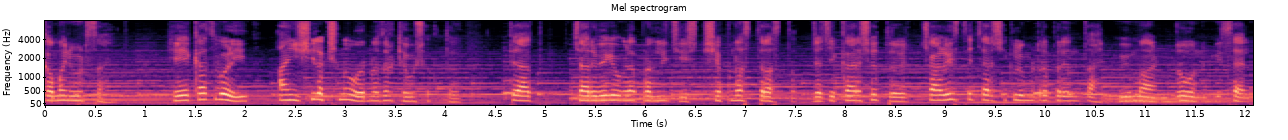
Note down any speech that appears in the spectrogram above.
कमांड युनिट्स आहेत. हे एकाच वेळी ऐंशी लक्षणांवर नजर ठेवू शकतं. त्यात चार वेगवेगळ्या प्रणालीची क्षेपणास्त्र असतात ज्याचे कार्यक्षेत्र चाळीस ते चारशे किलोमीटर पर्यंत आहे. विमान ड्रोन मिसाईल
